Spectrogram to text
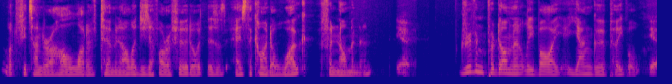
what fits under a whole lot of terminologies. If I refer to it as, as the kind of woke phenomenon, yeah, driven predominantly by younger people, yeah,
